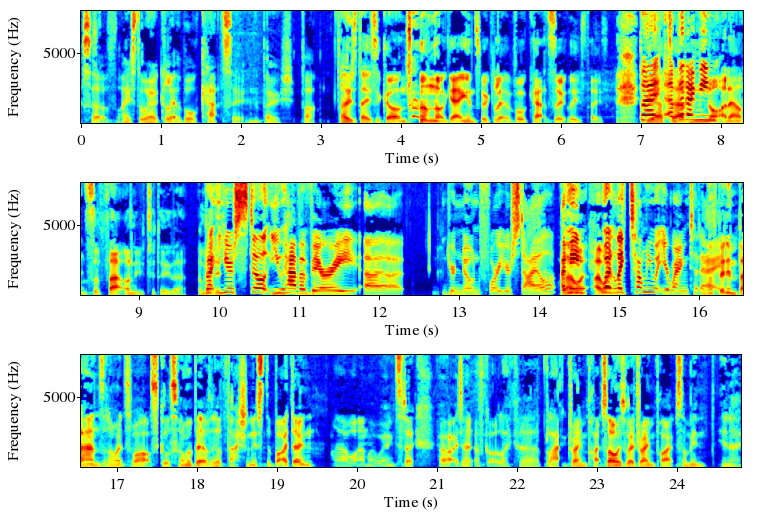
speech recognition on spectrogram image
Sort of. I used to wear a glitterball catsuit in the Boosh, but those days are gone. I'm not getting into a glitterball catsuit these days. But- you have to uh, but have I mean- not an ounce of fat on you to do that. I mean, but you're still you have a very uh, you're known for your style. I Well, I mean, went- I what like tell me what you're wearing today. I've been in bands and I went to art school, so I'm a bit of a fashionista. But I don't. Uh, what am I wearing today? Uh, I don't. I've got like a black drain pipes. I always wear drain pipes. I mean, you know.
